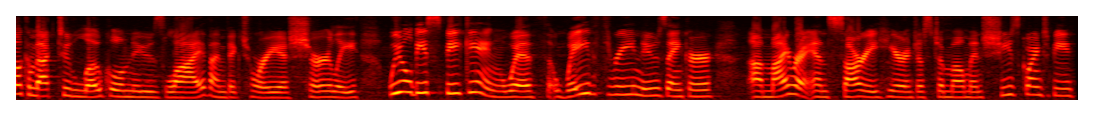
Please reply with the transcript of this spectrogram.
Welcome back to Local News Live. I'm Victoria Shirley. We will be speaking with Wave 3 news anchor uh, Myra Ansari here in just a moment. She's going to be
